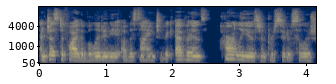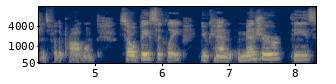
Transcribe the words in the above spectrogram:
and justify the validity of the scientific evidence currently used in pursuit of solutions for the problem. So basically, you can measure these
